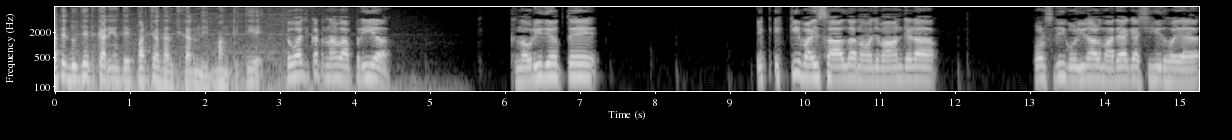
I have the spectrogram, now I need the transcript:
ਅਤੇ ਦੂਜੇ ਅਧਿਕਾਰੀਆਂ ਤੇ ਪਰਚਾ ਦਰਜ ਕਰਨ ਦੀ ਮੰਗ ਕੀਤੀ ਹੈ ਜੋ ਅੱਜ ਘਟਨਾ ਵਾਪਰੀ ਆ, ਖਨੌਰੀ ਦੇ ਉੱਤੇ ਇੱਕ 21 22 ਸਾਲ ਦਾ ਨੌਜਵਾਨ ਜਿਹੜਾ ਪੁਲਿਸ ਦੀ ਗੋਲੀ ਨਾਲ ਮਾਰਿਆ ਗਿਆ, ਸ਼ਹੀਦ ਹੋਇਆ।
